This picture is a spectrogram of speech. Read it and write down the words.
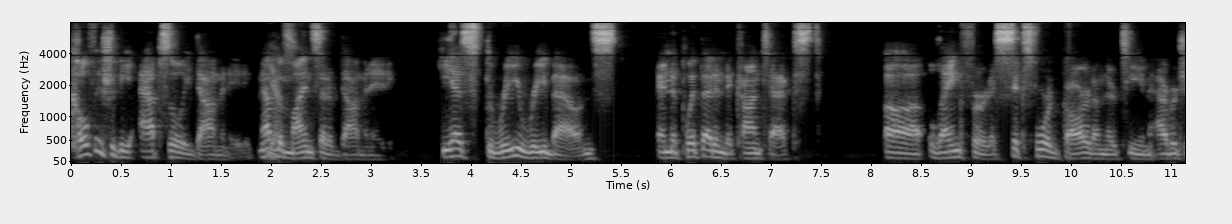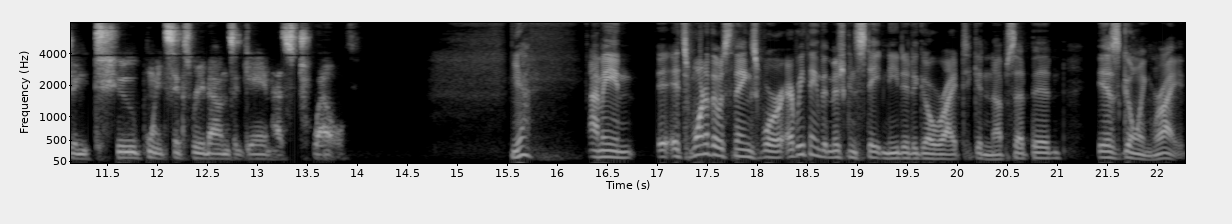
Kofi should be absolutely dominating, not yes. the mindset of dominating. He has three rebounds, and to put that into context, uh, Langford, a six four guard on their team, averaging two point six rebounds a game, has twelve. Yeah, I mean, it's one of those things where everything that Michigan State needed to go right to get an upset bid is going right.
